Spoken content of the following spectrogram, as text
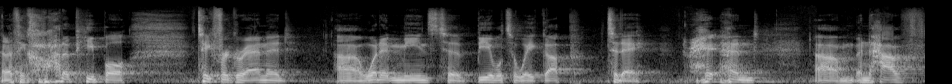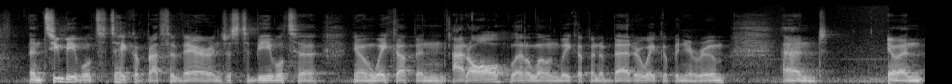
And I think a lot of people take for granted uh, what it means to be able to wake up today, right? And um, and have and to be able to take a breath of air and just to be able to you know wake up and at all, let alone wake up in a bed or wake up in your room, and you know, and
